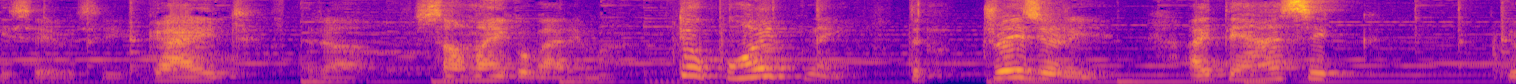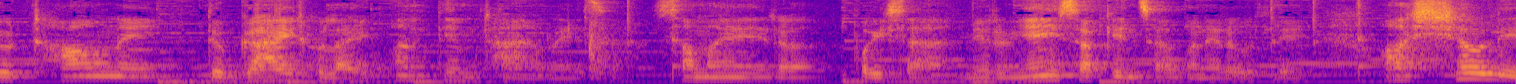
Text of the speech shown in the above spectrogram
खिचेपछि गाइड र समयको बारेमा त्यो पोइन्ट नै द ट्रेजरी ऐतिहासिक त्यो ठाउँ नै त्यो गाइडको लागि अन्तिम ठाउँ रहेछ। समय र पैसा मेरो यहीँ सकिन्छ भनेर उसले हँस्यौली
